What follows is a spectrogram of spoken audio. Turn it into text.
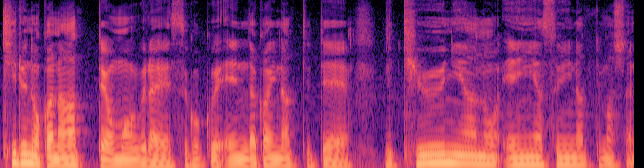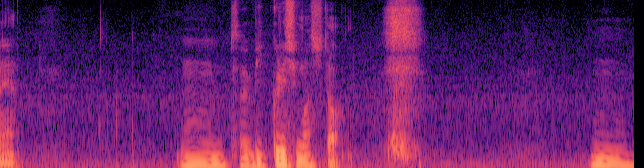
切るのかなって思うぐらいすごく円高になってて急にあの円安になってましたね。うんそれびっくりしました。うん。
